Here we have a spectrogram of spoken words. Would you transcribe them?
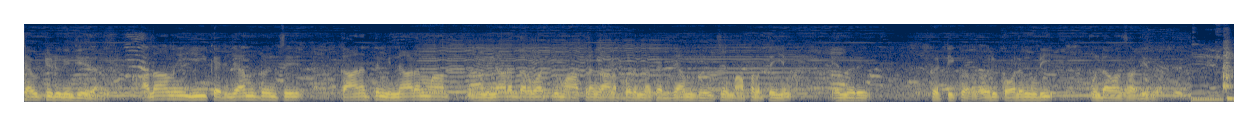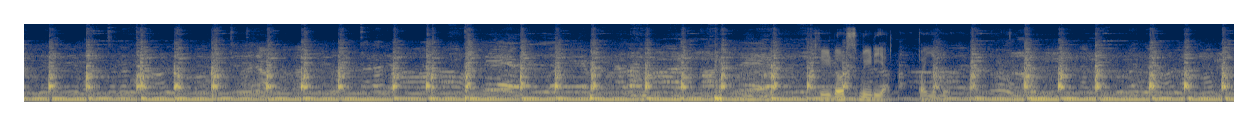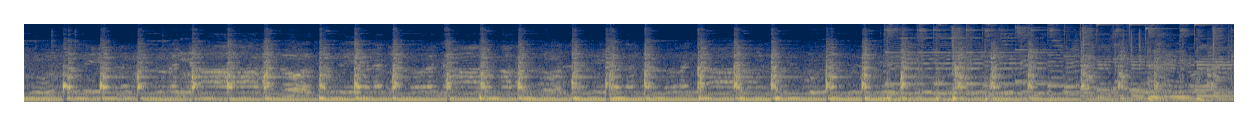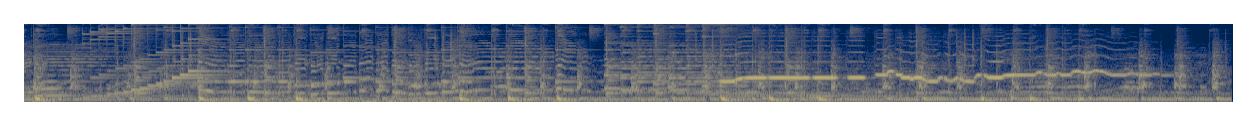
ചവിട്ടിയിടുകയും ചെയ്തതാണ്. അതാണ് ഈ കരിഞ്ചാമണ്ടി വെച്ച് കാനത്ത് മിന്നാടൻ മാ മിന്നാടൻ തറവാട്ടിൽ മാത്രം കാണപ്പെടുന്ന കരിഞ്ചാമണ്ടി വെച്ച് മാപ്പിളത്തെയും എന്നൊരു കെട്ടി ഒരു കോലം കൂടി ഉണ്ടാവാൻ സാധ്യത. Dots media Payyanur.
